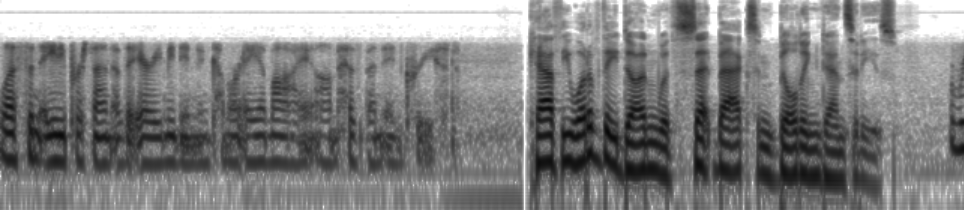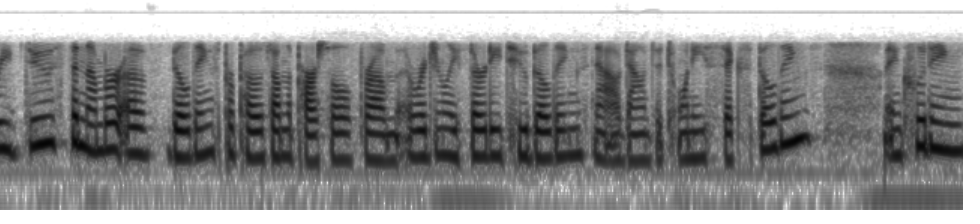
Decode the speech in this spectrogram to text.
less than 80% of the area median income or AMI um, has been increased. Cathie, what have they done with setbacks and building densities? Reduce the number of buildings proposed on the parcel from originally 32 buildings now down to 26 buildings including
